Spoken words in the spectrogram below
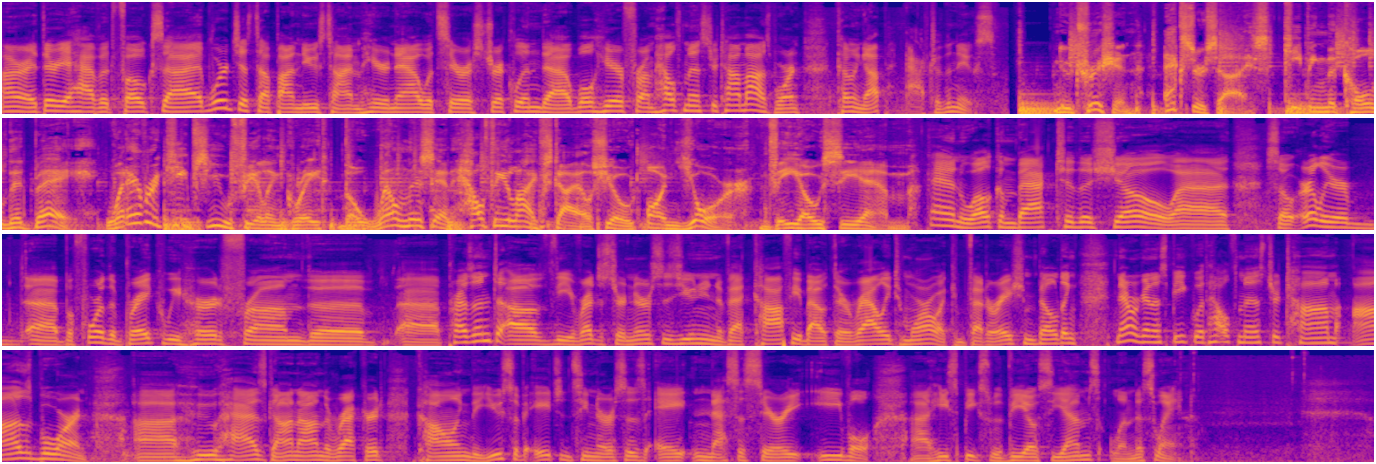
All right, there you have it, folks. Uh, we're just up on news time here now with Sarah Strickland. Uh, we'll hear from Health Minister Tom Osborne coming up after the news. Nutrition, exercise, keeping the cold at bay. Whatever keeps you feeling great, the Wellness and Healthy Lifestyle Show on your VOCM. And welcome back to the show. Uh, so earlier, uh, before the break, we heard from the uh, president of the Registered Nurses Union, Yvette Coffey, about their rally tomorrow at Confederation Building. Now we're going to speak with Health Minister Tom Osborne, uh, who has gone on the record calling the use of agency nurses a necessary evil. Uh, he speaks with VOCM's Linda Swain.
